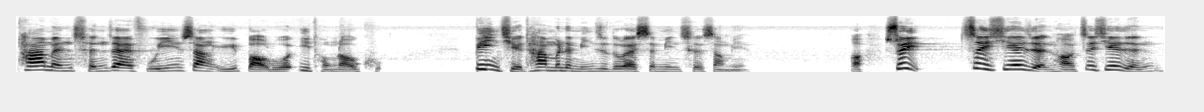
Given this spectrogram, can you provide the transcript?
他们曾在福音上与保罗一同劳苦，并且他们的名字都在生命册上面。啊，所以这些人哈，这些人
